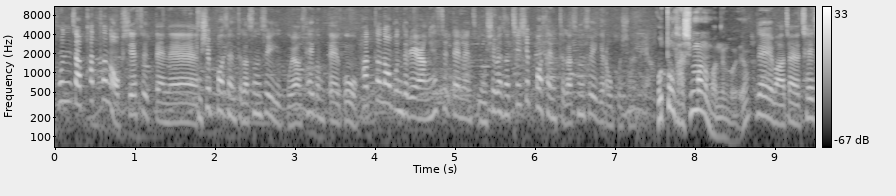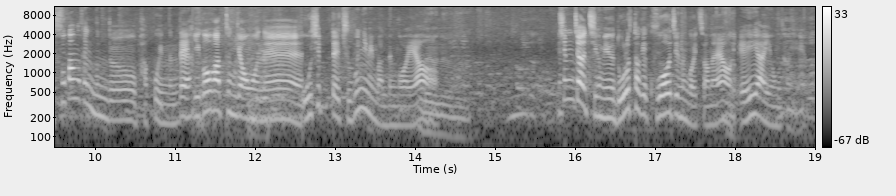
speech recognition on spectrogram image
혼자 파트너 없이 했을 때는 90%가 순수익이고요. 세금 떼고 파트너분들이랑 했을 때는 50에서 70%가 순수익이라고 보시면 돼요. 보통 다 10만 원 받는 거예요? 네, 맞아요. 제 수강생분도 받고 있는데 이거 같은 경우는 50대 주부님이 만든 거예요. 심지어 지금 이거 노릇하게 구워지는 거 있잖아요. AI 영상이에요.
